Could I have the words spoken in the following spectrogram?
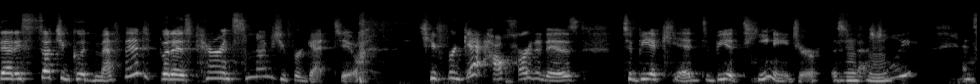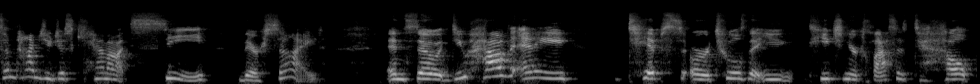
that is such a good method but as parents sometimes you forget to you forget how hard it is to be a kid to be a teenager mm-hmm. especially mm-hmm. and sometimes you just cannot see their side and so, do you have any tips or tools that you teach in your classes to help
